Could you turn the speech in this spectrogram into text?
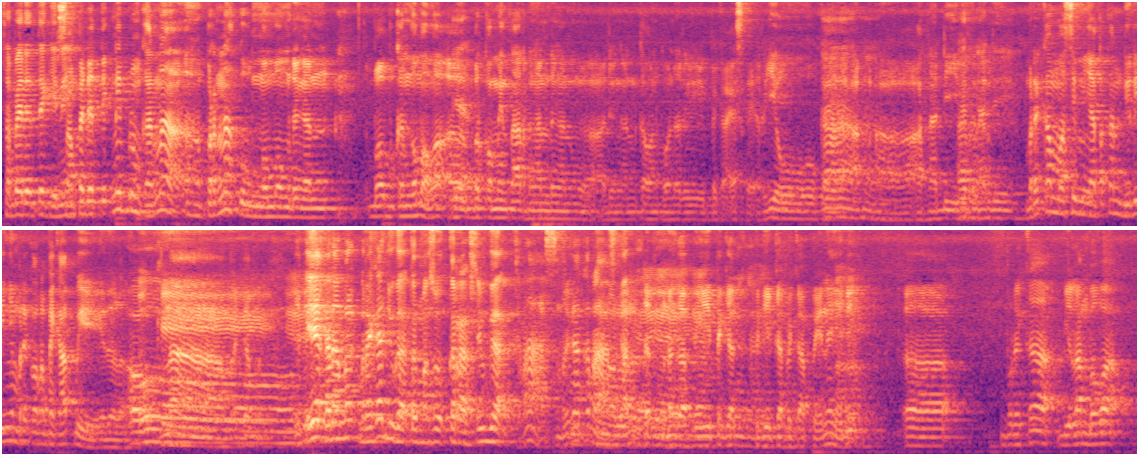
Sampai detik ini. sampai detik ini belum karena eh, pernah aku ngomong dengan bukan ngomong eh, Iya. berkomentar dengan dengan eh, dengan kawan-kawan dari PKS kayak Rio kayak Ah, eh, Arnadi, gitu kan. Arnadi. mereka masih menyatakan dirinya mereka orang PKP gitu loh Oh. nah mereka jadi Iya karena mereka juga termasuk keras juga. keras mereka keras kan dan iya, menanggapi iya, PGK iya. PGK PKP ini jadi eh, mereka bilang bahwa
